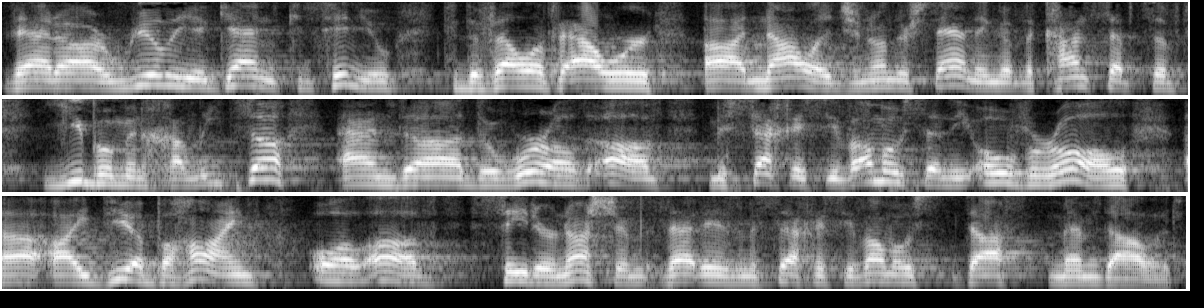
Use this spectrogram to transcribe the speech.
that uh, really, again, continue to develop our uh, knowledge and understanding of the concepts of Yibum and Chalitza and uh, the world of Meseches Yivamos and the overall uh, idea behind all of Seder Nashim, that is Meseches Yivamos Daf Mem Dalid.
